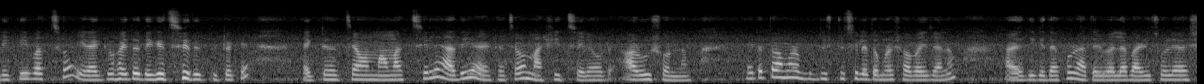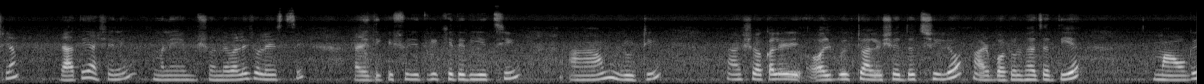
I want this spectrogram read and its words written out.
দেখতেই পাচ্ছ? এর আগে হয়তো দেখেছি এদের দুটোকে। একটা হচ্ছে আমার মামার ছেলে আদি, আর একটা হচ্ছে আমার মাসির ছেলে, ওর আরও নাম এটা তো আমার দুষ্টু ছেলে, তোমরা সবাই জানো। আর এদিকে দেখো, রাতের বেলা বাড়ি চলে আসলাম। রাতে আসেনি মানে সন্ধ্যাবেলায় চলে এসেছি। আর এদিকে সুজিতকে খেতে দিয়েছি, আম, রুটি। আর সকালে অল্প একটু আলু সেদ্ধ ছিল, আর পটল ভাজা দিয়ে মা ওকে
